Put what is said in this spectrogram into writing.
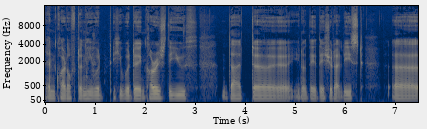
and quite often he would he would encourage the youth that uh, you know they they should at least uh,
